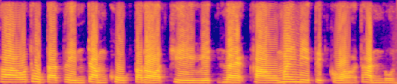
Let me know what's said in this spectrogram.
เขาถูกตัดสินจำคุกตลอดชีวิต และเขาไม่มีติดขอทันบุญ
